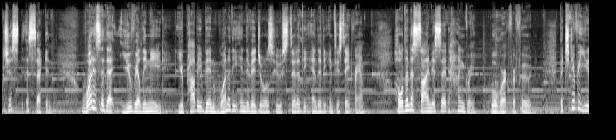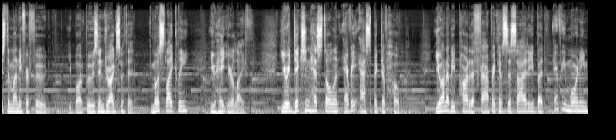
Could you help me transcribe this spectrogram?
just a second. What is it that you really need? You've probably been one of the individuals who stood at the end of the interstate ramp, holding a sign that said, Hungry, will work for food. But you never used the money for food. You bought booze and drugs with it. And most likely, you hate your life. Your addiction has stolen every aspect of hope. You want to be part of the fabric of society, but every morning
